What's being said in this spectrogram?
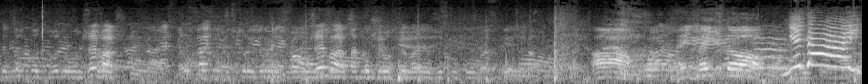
Ty też podwolił Żewacz tu. Z której do mnie dzwonił. Żewacz taką prostą na języku numer 5. Wejdź to! Nie daj!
